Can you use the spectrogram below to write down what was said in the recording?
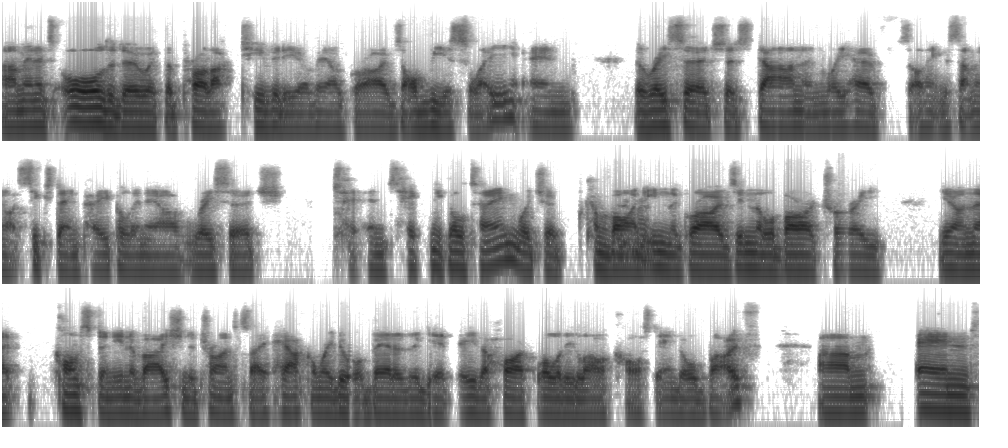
Um, and it's all to do with the productivity of our groves, obviously, and the research that's done. And we have, so I think there's something like 16 people in our research t- and technical team, which are combined mm-hmm. in the groves, in the laboratory, you know, and that constant innovation to try and say, how can we do it better to get either high quality, lower cost, and or both? Um, and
